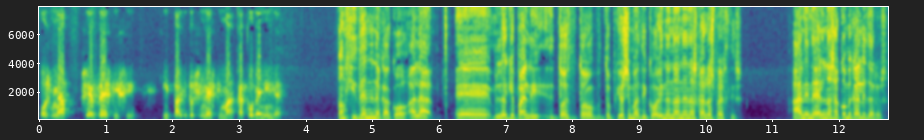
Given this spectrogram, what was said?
ως μια ψευδέστηση υπάρχει το συνέστημα, κακό δεν είναι. Όχι, δεν είναι κακό, αλλά ε, λέω και πάλι, το, το, το πιο σημαντικό είναι να είναι ένας καλός παίχτης. Αν είναι Έλληνας, ακόμη καλύτερος.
